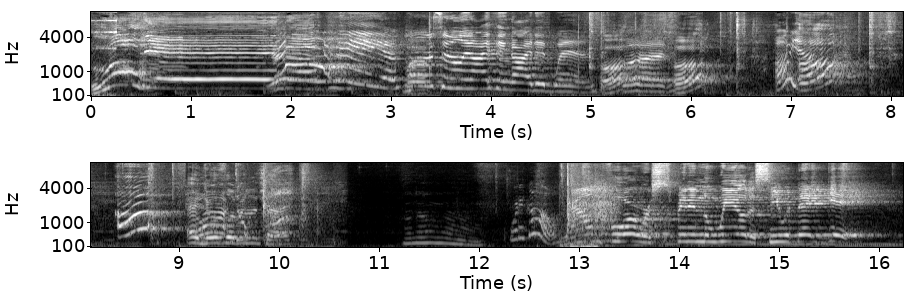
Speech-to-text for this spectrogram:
Logan! Hey, personally, I think I did win. but Up. oh yeah. Hey, do a flip in the check. Oh, Where'd it go? Round four, we're spinning the wheel to see what they get.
